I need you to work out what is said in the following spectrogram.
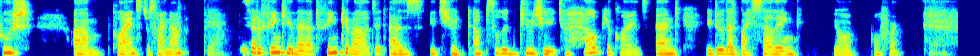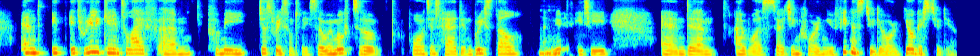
push um, clients to sign up yeah instead of thinking that think about it as it's your absolute duty to help your clients and you do that by selling your offer and it, it really came to life um, for me just recently. So we moved to Portishead in Bristol, mm-hmm. a new city. and um, I was searching for a new fitness studio or yoga studio.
